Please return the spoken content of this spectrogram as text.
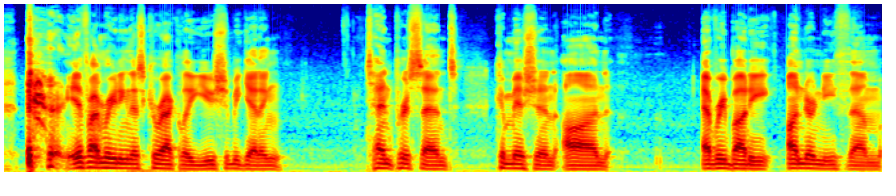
if I'm reading this correctly, you should be getting 10% commission on everybody underneath them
